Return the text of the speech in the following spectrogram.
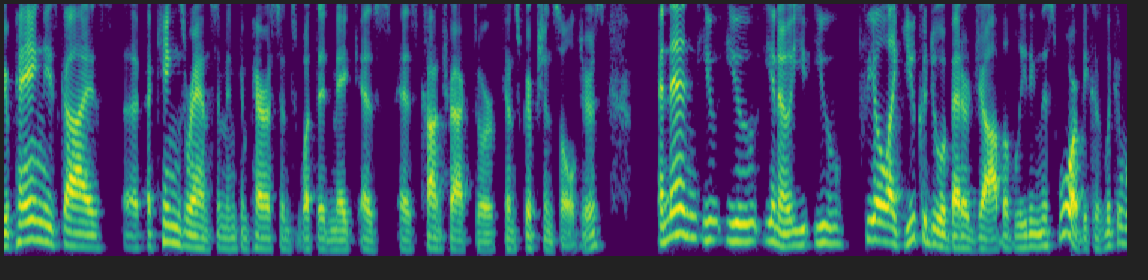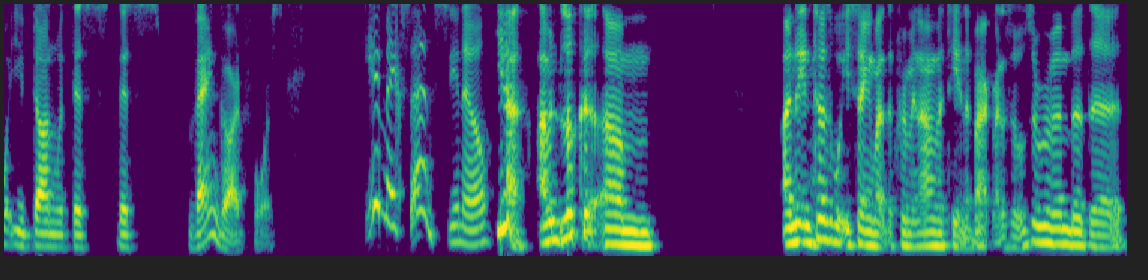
you're paying these guys a, a, king's ransom in comparison to what they'd make as as contract or conscription soldiers. And then you you you know you, you feel like you could do a better job of leading this war because look at what you've done with this this vanguard force. It makes sense you know? Yeah i mean look at um and in terms of what you're saying about the criminality in the background, I also remember the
